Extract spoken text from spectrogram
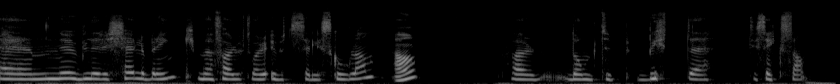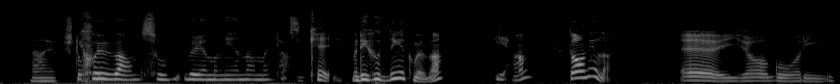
Eh, nu blir det Källbrink, men förut var det Utsäljskolan. Ja, För de typ bytte till sexan. Ja jag I förstår. sjuan så börjar man i en annan klass. Okej, men det är Huddinge kommun va? Japp. Ja. Daniel då? Eh, jag går i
